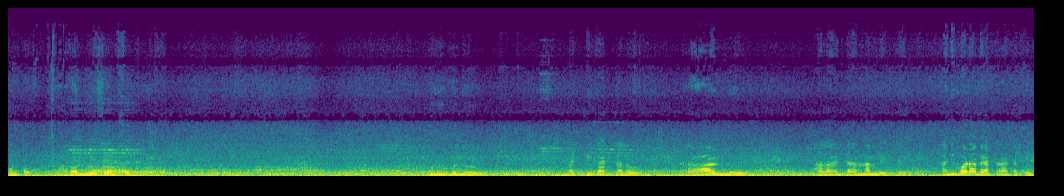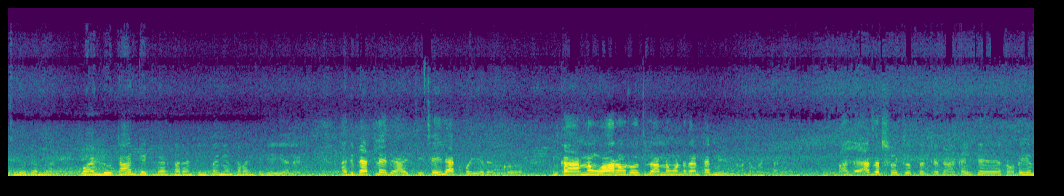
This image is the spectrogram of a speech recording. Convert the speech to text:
ఉంటాయి. అవన్నీ తెలుసు. పురుగులు మట్టి గడ్డలు రాళ్ళు అలాంటి అన్నం పెట్టేది. అది కూడా బెటర్ అంట కొంచెం ఏదన్నా వాళ్ళు టార్గెట్ పెడతారంట ఈ పని ఎంతవరకు చేయాలని. అది పెట్టలేదు అది చేయలేకపోయారు అనుకో ఇంకా అన్నం వారం రోజులు అన్నం ఉండదంట నీళ్ళు ఉండవంట. ఆ లేజర్ షో చూస్తుంటే నాకైతే హృదయం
